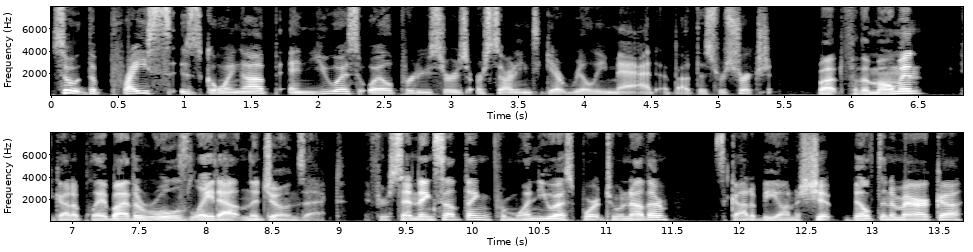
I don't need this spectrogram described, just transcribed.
So the price is going up, and U.S. oil producers are starting to get really mad about this restriction. But for the moment, you got to play by the rules laid out in the Jones Act. If you're sending something from one U.S. port to another, it's got to be on a ship built in America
